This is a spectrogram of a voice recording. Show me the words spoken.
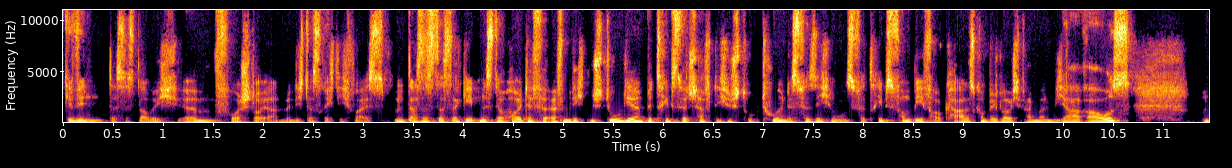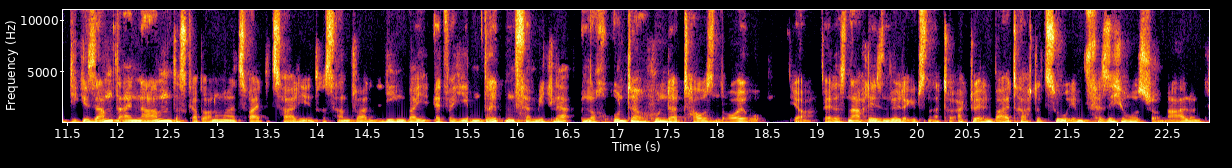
Gewinn. Das ist, glaube ich, ähm, Vorsteuern, wenn ich das richtig weiß. Und das ist das Ergebnis der heute veröffentlichten Studie Betriebswirtschaftliche Strukturen des Versicherungsvertriebs vom BVK. Das kommt ja, glaube ich, einmal im Jahr raus. Und die Gesamteinnahmen, das gab auch nochmal eine zweite Zahl, die interessant war, liegen bei etwa jedem dritten Vermittler noch unter 100.000 Euro ja, wer das nachlesen will, da gibt es einen aktuellen Beitrag dazu im Versicherungsjournal. Und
